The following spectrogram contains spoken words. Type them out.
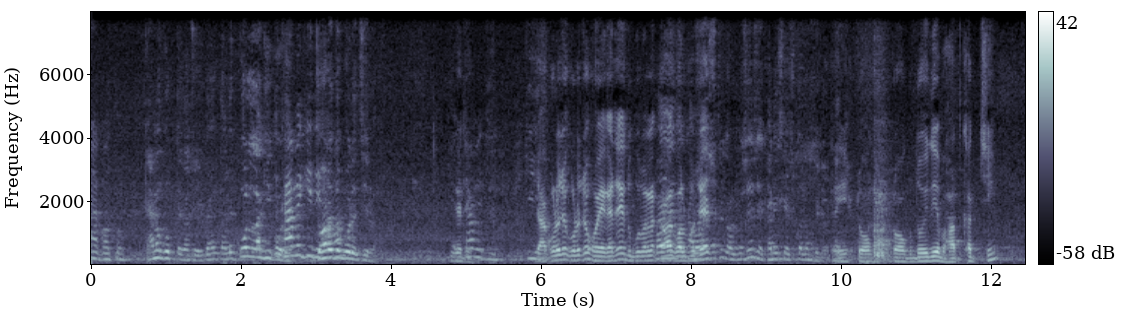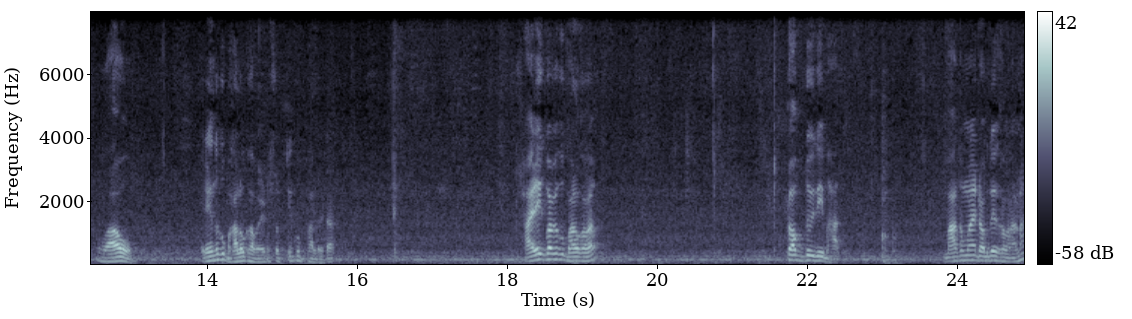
না কত? কেন করতে গেছো এটা? তাহলে কোল লাগি করে খাবে কি জ্বরে তো পড়েছিল। ঠিক আছে। যা করেছ করেছ হয়ে গেছে দুপুরবেলা খাওয়া গল্প শেষ। গল্প শেষ এখানেই শেষ করলাম ভিডিওটা এই টক টক দই দিয়ে ভাত খাচ্ছি। ওয়াও। এটা কিন্তু খুব ভালো খাবার এটা সত্যি খুব ভালো এটা শারীরিকভাবে খুব ভালো খাবার। টক দই দিয়ে ভাত। মা তো মনে হয় টক দই খাব না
